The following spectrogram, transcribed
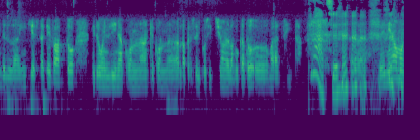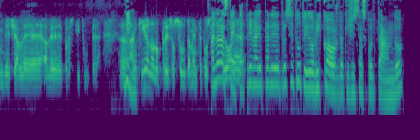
dell'inchiesta che hai fatto, mi trovo in linea con- anche con eh, la presa di posizione dell'avvocato eh, Marazzita. Grazie. Veniamo invece alle, alle prostitute. Eh, anch'io non ho preso assolutamente posizione. Allora aspetta, prima che parli delle prostitute, io ricordo a chi ci sta ascoltando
